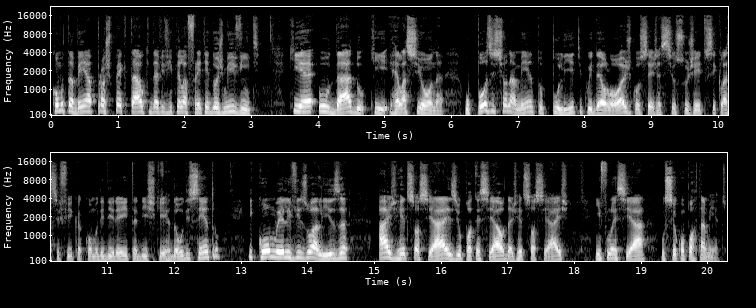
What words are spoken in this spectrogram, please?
como também a prospectar o que deve vir pela frente em 2020, que é o dado que relaciona o posicionamento político ideológico, ou seja, se o sujeito se classifica como de direita, de esquerda ou de centro, e como ele visualiza as redes sociais e o potencial das redes sociais influenciar o seu comportamento.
